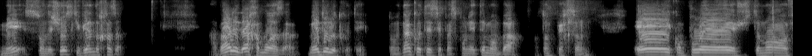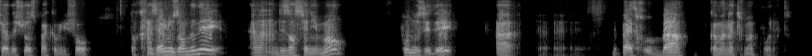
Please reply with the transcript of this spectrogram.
Mais ce sont des choses qui viennent de Chazal. Mais de l'autre côté, donc d'un côté, c'est parce qu'on est tellement bas en tant que personne et qu'on pourrait justement faire des choses pas comme il faut. Donc Chazal nous en donné un, des enseignements pour nous aider à euh, ne pas être au bas comme un être humain pour l'être.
